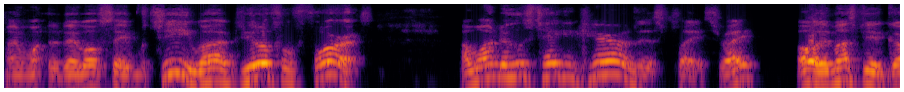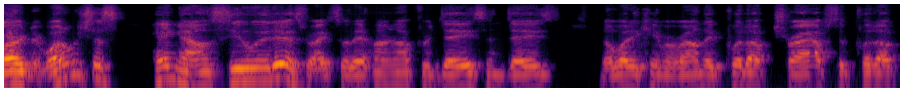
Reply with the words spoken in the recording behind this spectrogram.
and they both say, gee, what a beautiful forest. I wonder who's taking care of this place, right? Oh, there must be a gardener. Why don't we just hang out and see who it is, right? So they hung out for days and days. Nobody came around. They put up traps. They put up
